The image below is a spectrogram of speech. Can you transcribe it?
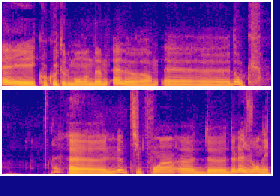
Hey, coucou tout le monde. Alors, euh, donc, euh, le petit point euh, de, la journée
